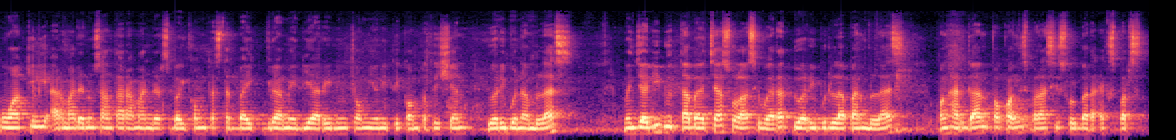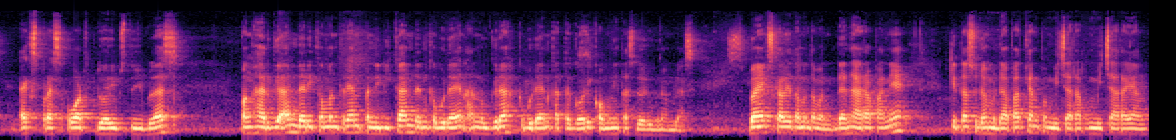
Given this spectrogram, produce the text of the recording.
mewakili Armada Nusantara Mandar sebagai komunitas terbaik Gramedia Reading Community Competition 2016, menjadi Duta Baca Sulawesi Barat 2018, penghargaan Tokoh Inspirasi Sulbar Express, Express Award 2017, penghargaan dari Kementerian Pendidikan dan Kebudayaan Anugerah Kebudayaan kategori Komunitas 2016. Banyak sekali teman-teman dan harapannya kita sudah mendapatkan pembicara-pembicara yang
